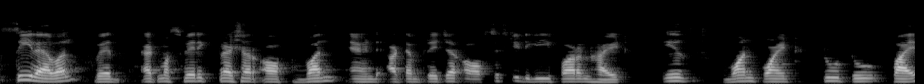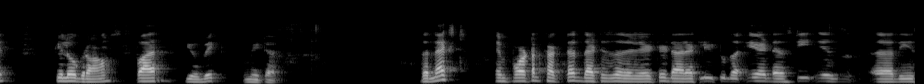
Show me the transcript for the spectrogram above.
sea level with atmospheric pressure of 1 and a temperature of 60 degree Fahrenheit is 1.225 kilograms per cubic meter. The next important factor that is related directly to the air density is uh, the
